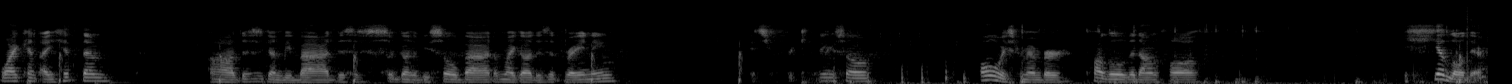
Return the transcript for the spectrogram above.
why can't I hit them, uh, this is gonna be bad. This is gonna be so bad. Oh my god, is it raining? It's freaking so. Always remember, toggle the downfall. Hello there.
